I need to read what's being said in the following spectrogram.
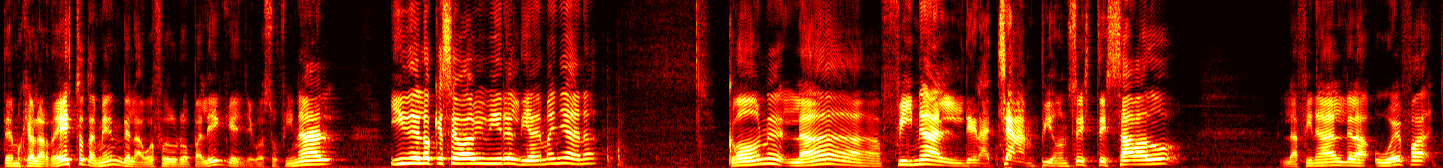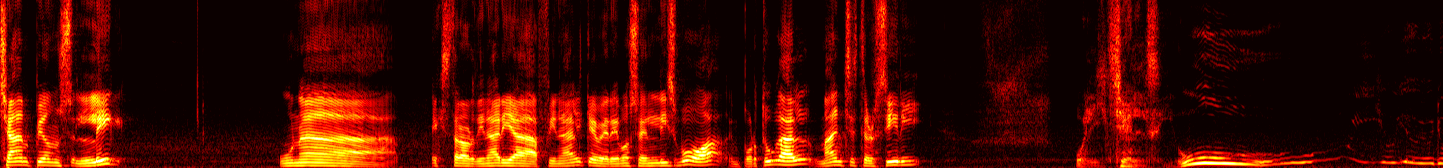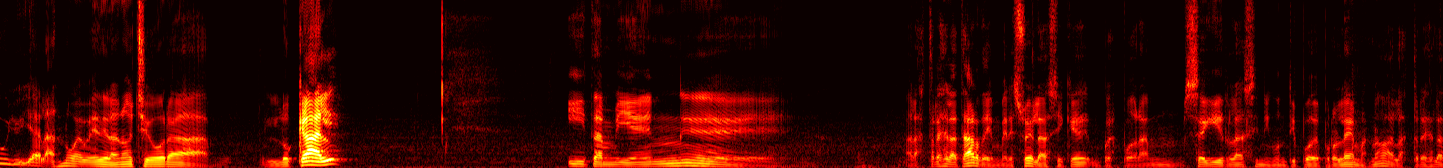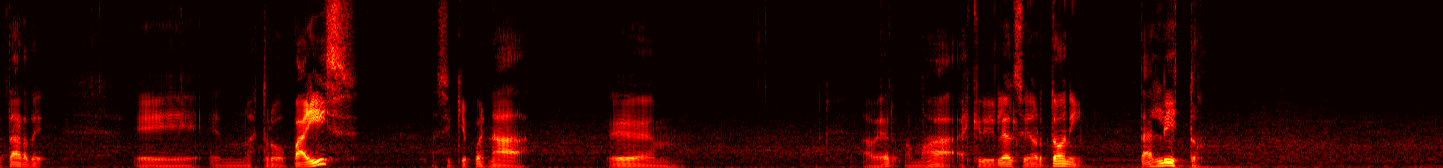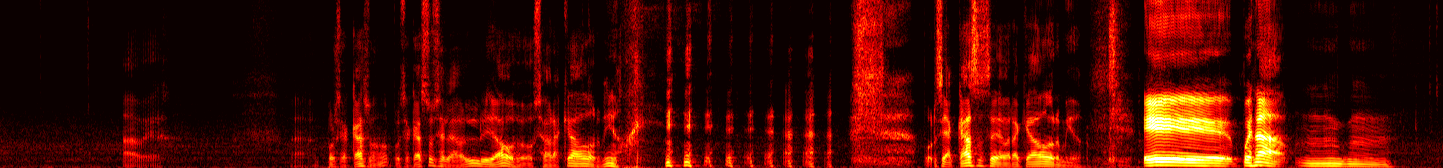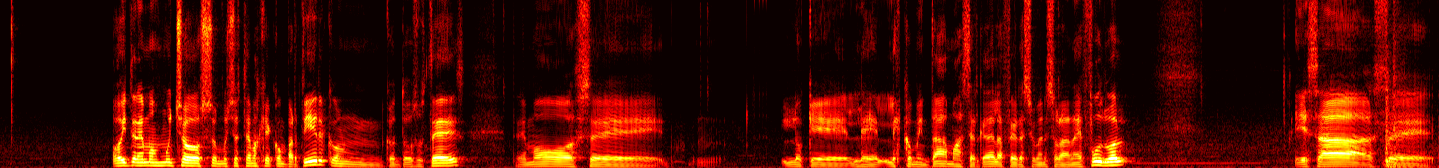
tenemos que hablar de esto también, de la UEFA Europa League que llegó a su final y de lo que se va a vivir el día de mañana con la final de la Champions este sábado. La final de la UEFA Champions League. Una extraordinaria final que veremos en Lisboa, en Portugal, Manchester City o el Chelsea. Uh, a las 9 de la noche hora local. Y también... Eh, a las 3 de la tarde en Venezuela, así que pues podrán seguirla sin ningún tipo de problemas, ¿no? A las 3 de la tarde eh, en nuestro país. Así que pues nada, Eh, a ver, vamos a escribirle al señor Tony. ¿Estás listo? A ver. Ah, por si acaso, ¿no? Por si acaso se le ha olvidado o se habrá quedado dormido. Por si acaso se habrá quedado dormido. Eh, pues nada. Mm, hoy tenemos muchos, muchos temas que compartir con, todos ustedes. Tenemos eh, lo que les comentábamos acerca de la Federación Venezolana de Fútbol. Esas eh,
